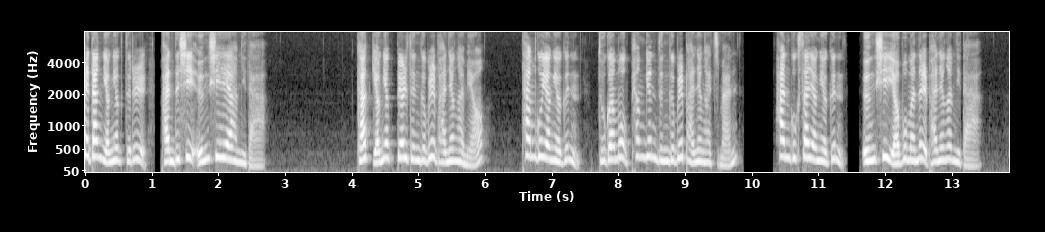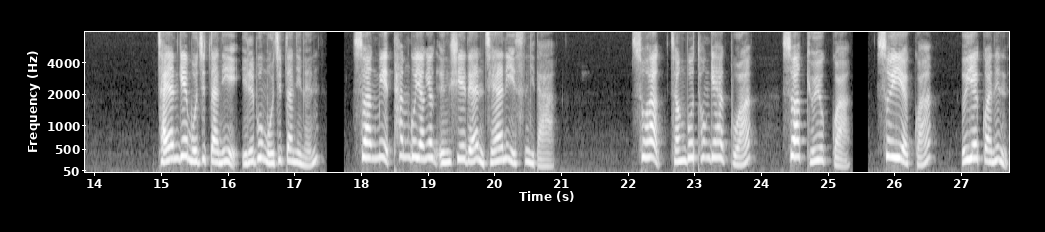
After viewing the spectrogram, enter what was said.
해당 영역들을 반드시 응시해야 합니다. 각 영역별 등급을 반영하며 탐구 영역은 두 과목 평균 등급을 반영하지만 한국사 영역은 응시 여부만을 반영합니다. 자연계 모집 단위 일부 모집 단위는 수학 및 탐구 영역 응시에 대한 제한이 있습니다. 수학 정보통계학부와 수학교육과, 수의학과, 의학과는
